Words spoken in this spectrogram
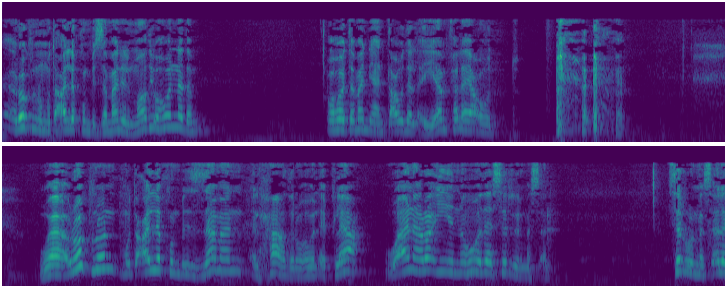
ركن متعلق بالزمان الماضي وهو الندم. وهو تمني أن تعود الأيام فلا يعود. وركن متعلق بالزمن الحاضر وهو الإقلاع. وأنا رأيي أنه هو ده سر المسألة. سر المسألة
